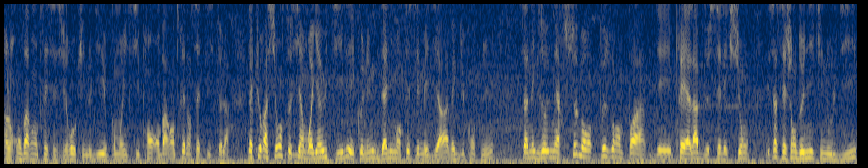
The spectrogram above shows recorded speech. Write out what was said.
Alors on va rentrer, c'est Géraud qui nous dit comment il s'y prend, on va rentrer dans cette liste-là. La curation, c'est aussi un moyen utile et économique d'alimenter ces médias avec du contenu. Ça n'exonère cependant pas des préalables de sélection, et ça c'est Jean-Denis qui nous le dit,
